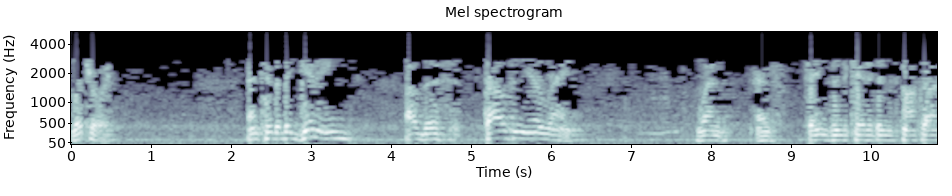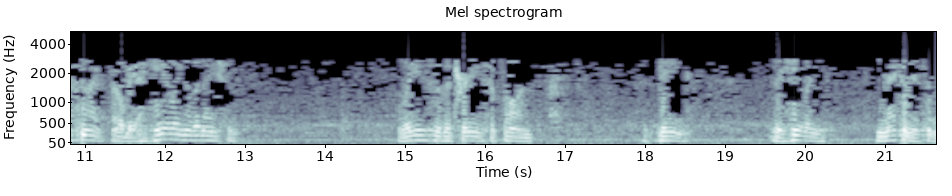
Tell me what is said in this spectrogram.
literally. and to the beginning of this thousand year reign when, as James indicated in his talk last night, there will be a healing of the nations. Leaves of the trees upon being the healing mechanism,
